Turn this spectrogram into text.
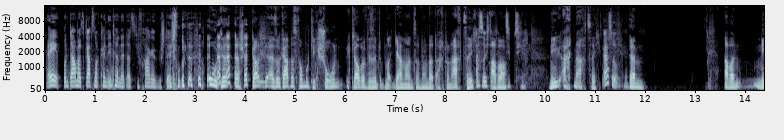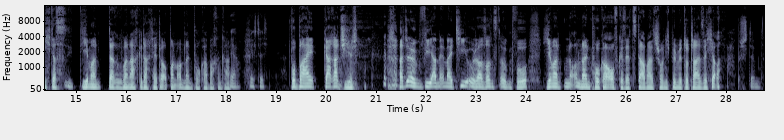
Ey, und damals gab's noch kein Internet, als die Frage gestellt wurde. Oh, da, da, stand- also gab es vermutlich schon, ich glaube, wir sind im Jahr 1988. Ach so, ich dachte aber, in den 70ern. Nee, 88. Ach so, okay. Ähm, aber nicht, dass jemand darüber nachgedacht hätte, ob man Online-Poker machen kann. Ja, richtig. Wobei, garantiert, hat irgendwie am MIT oder sonst irgendwo jemand einen Online-Poker aufgesetzt damals schon. Ich bin mir total sicher. Ach, bestimmt.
